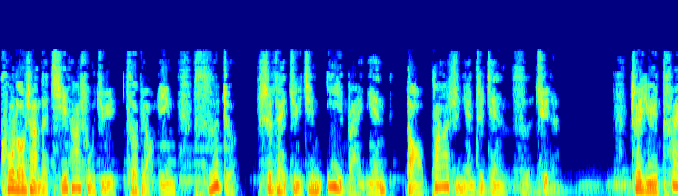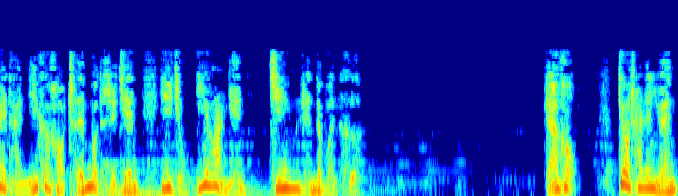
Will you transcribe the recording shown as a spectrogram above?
骷髅上的其他数据则表明，死者是在距今一百年到八十年之间死去的，这与泰坦尼克号沉没的时间一九一二年惊人的吻合。然后，调查人员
